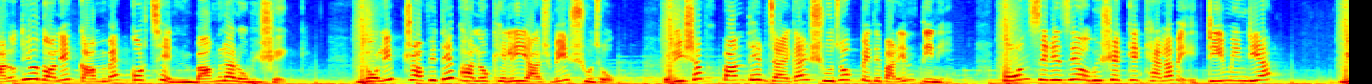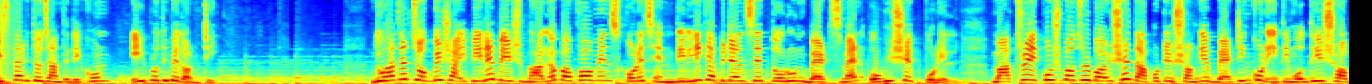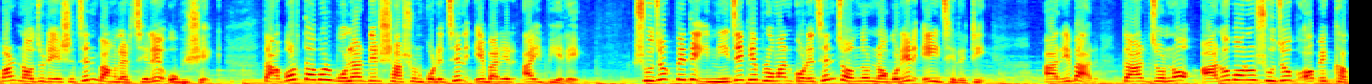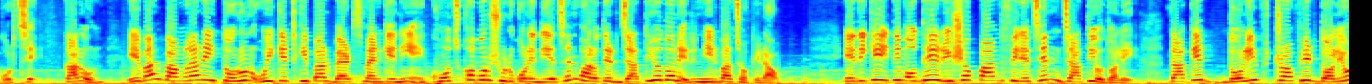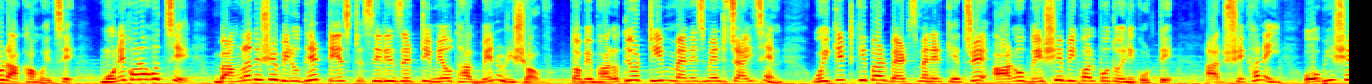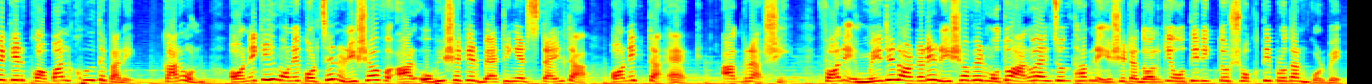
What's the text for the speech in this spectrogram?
ভারতীয় দলে কামব্যাক করছেন বাংলার অভিষেক। দলীপ ট্রফিতে ভালো খেলেই আসবে সুযোগ। ঋষভ পান্থের জায়গায় সুযোগ পেতে পারেন তিনি। কোন সিরিজে অভিষেককে খেলাবে টিম ইন্ডিয়া? বিস্তারিত জানতে দেখুন এই প্রতিবেদনটি। দুহাজার চব্বিশ আইপিএলে বেশ ভালো পারফরমেন্স করেছেন দিল্লি ক্যাপিটালসের তরুণ ব্যাটসম্যান অভিষেক পোরেল। মাত্র একুশ বছর বয়সে দাপটের সঙ্গে ব্যাটিং করে ইতিমধ্যেই সবার নজরে এসেছেন বাংলার ছেলে অভিষেক। তাবর তাবর বোলারদের শাসন করেছেন এবারের আইপিএলে। সুযোগ পেতেই নিজেকে প্রমাণ করেছেন চন্দননগরের এই ছেলেটি। আর এবার তার জন্য আরও বড় সুযোগ অপেক্ষা করছে। কারণ এবার বাংলার এই তরুণ উইকেট কিপার ব্যাটসম্যানকে নিয়ে খোঁজ খবর শুরু করে দিয়েছেন ভারতের জাতীয় দলের নির্বাচকেরাও। এদিকে ইতিমধ্যে ঋষভ পান্ত ফিরেছেন জাতীয় দলে। তাকে দলীপ ট্রফির দলেও রাখা হয়েছে। মনে করা হচ্ছে, বাংলাদেশের বিরুদ্ধে টেস্ট সিরিজের টিমেও থাকবেন ঋষভ। তবে ভারতীয় টিম ম্যানেজমেন্ট চাইছেন উইকেট কিপার ব্যাটসম্যানের ক্ষেত্রে আরও বেশি বিকল্প তৈরি করতে। আর সেখানেই অভিষেকের কপাল খুলতে পারে। কারণ অনেকেই মনে করছেন ঋষভ আর অভিষেকের ব্যাটিংয়ের স্টাইলটা অনেকটা এক, আগ্রাসী। ফলে মিডল অর্ডারে ঋষভের মতো আরও একজন থাকলে সেটা দলকে অতিরিক্ত শক্তি প্রদান করবে।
